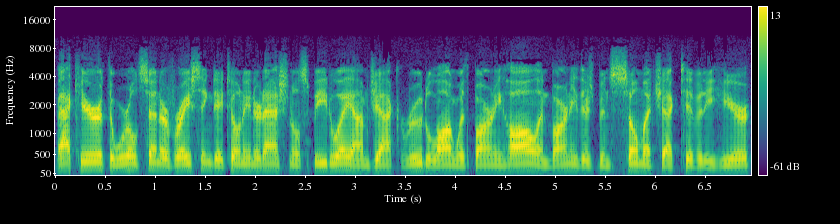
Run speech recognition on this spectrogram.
Back here at the World Center of Racing, Daytona International Speedway, I'm Jack Arute along with Barney Hall. And Barney, there's been so much activity here.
